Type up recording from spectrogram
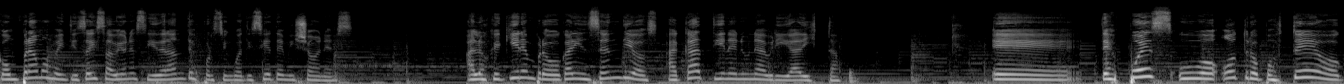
compramos 26 aviones hidrantes por 57 millones. A los que quieren provocar incendios, acá tienen una brigadista. Eh, después hubo otro posteo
